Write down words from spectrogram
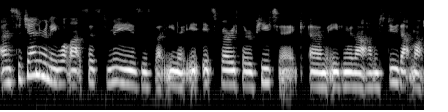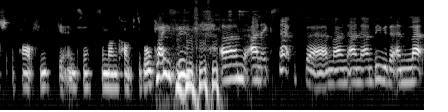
And so generally, what that says to me is is that you know it, it's very therapeutic, um, even without having to do that much, apart from get into some uncomfortable places um, and accept them and, and, and be with it and let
